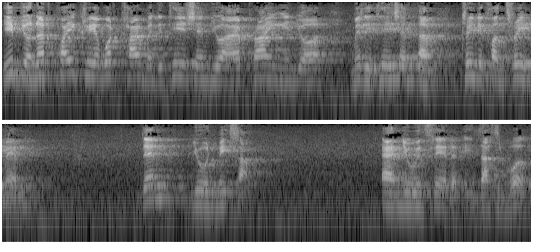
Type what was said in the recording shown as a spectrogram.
If you're not quite clear what kind of meditation you are applying in your meditation uh, clinical treatment, then you will mix up. And you will say that it doesn't work.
